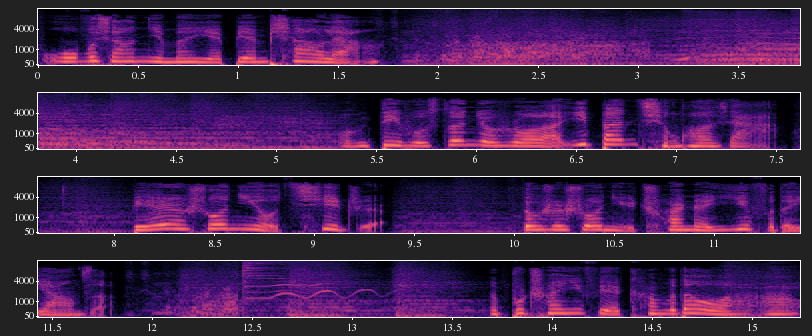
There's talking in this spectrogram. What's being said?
我不想你们也变漂亮。”我们地府孙就说了一般情况下。别人说你有气质，都是说你穿着衣服的样子。那不穿衣服也看不到啊啊！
